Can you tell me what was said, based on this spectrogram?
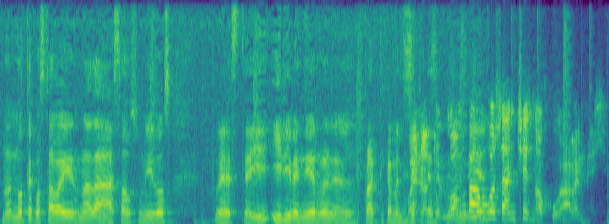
no, no, te costaba ir nada a Estados Unidos este, ir y venir prácticamente. Bueno, tu compa Hugo Sánchez no jugaba en México.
